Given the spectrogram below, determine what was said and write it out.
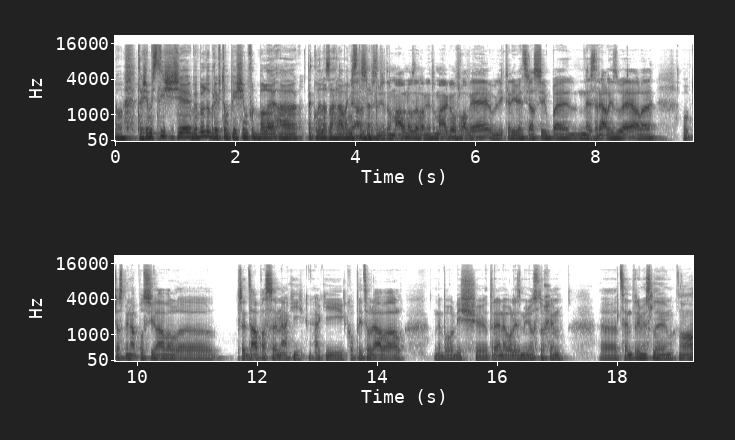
No, takže myslíš, že by byl dobrý v tom pěším fotbale a takhle na zahrávání Já si myslím, že to má v noze, hlavně to má jako v hlavě, některé věci asi úplně nezrealizuje, ale občas mi naposílával uh, před zápasem nějaký, nějaký kopy, co dával, nebo když eh, trénovali s Minostochem, uh, centry, myslím. No,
